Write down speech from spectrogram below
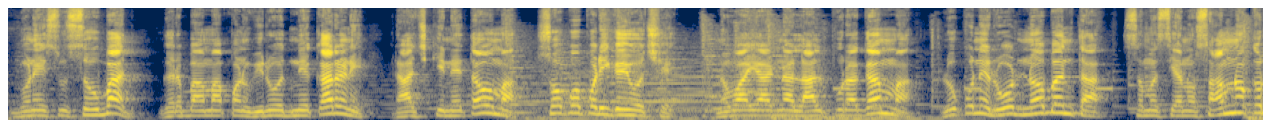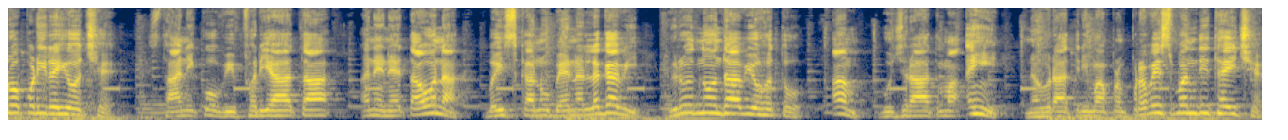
ગણેશ ઉત્સવ બાદ ગરબામાં પણ વિરોધને કારણે રાજકીય નેતાઓમાં સોપો પડી ગયો છે. નવાયાર્ડના લાલપુરા ગામમાં લોકોને રોડ ન બનતા સમસ્યાનો સામનો કરવો પડી રહ્યો છે. સ્થાનિકો વિફર્યા હતા અને નેતાઓના બહિષ્કારનું બેનર લગાવી વિરોધ નોંધાવ્યો હતો. આમ ગુજરાતમાં અહીં નવરાત્રિમાં પણ પ્રવેશબંધી થઈ છે.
